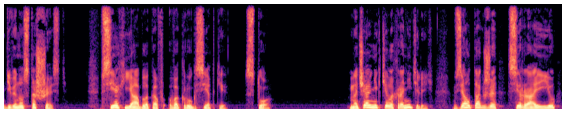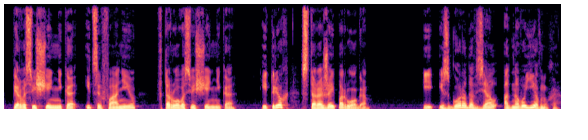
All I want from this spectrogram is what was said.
девяносто шесть. Всех яблоков вокруг сетки сто. Начальник телохранителей взял также Сираию, первосвященника, и Цефанию, второго священника, и трех сторожей порога. И из города взял одного евнуха,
